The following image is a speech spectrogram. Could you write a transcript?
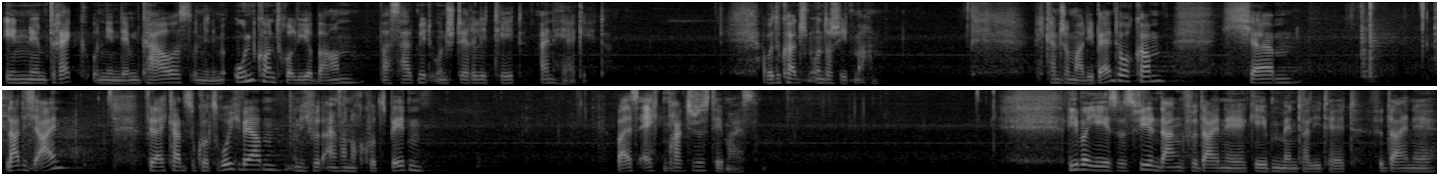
In dem Dreck und in dem Chaos und in dem Unkontrollierbaren, was halt mit Unsterilität einhergeht. Aber du kannst einen Unterschied machen. Ich kann schon mal die Band hochkommen. Ich ähm, lade dich ein, Vielleicht kannst du kurz ruhig werden und ich würde einfach noch kurz beten, weil es echt ein praktisches Thema ist. Lieber Jesus, vielen Dank für deine Geben-Mentalität, für deine,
